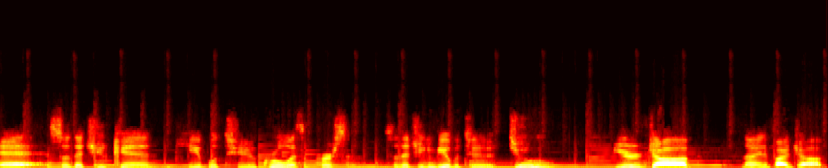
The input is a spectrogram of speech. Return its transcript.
uh, so that you can be able to grow as a person, so that you can be able to do your job, nine to five job,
